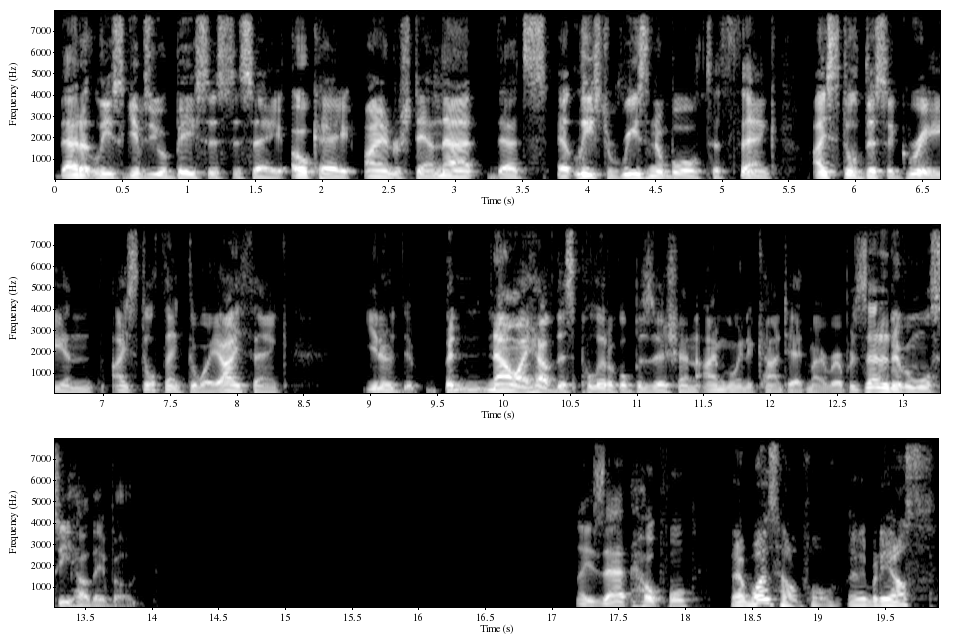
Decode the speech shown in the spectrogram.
That at least gives you a basis to say okay i understand that. That's at least reasonable to think. I still disagree and i still think the way i think. You know but now i have this political position. I'm going to contact my representative and we'll see how they vote is that helpful that was helpful anybody else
